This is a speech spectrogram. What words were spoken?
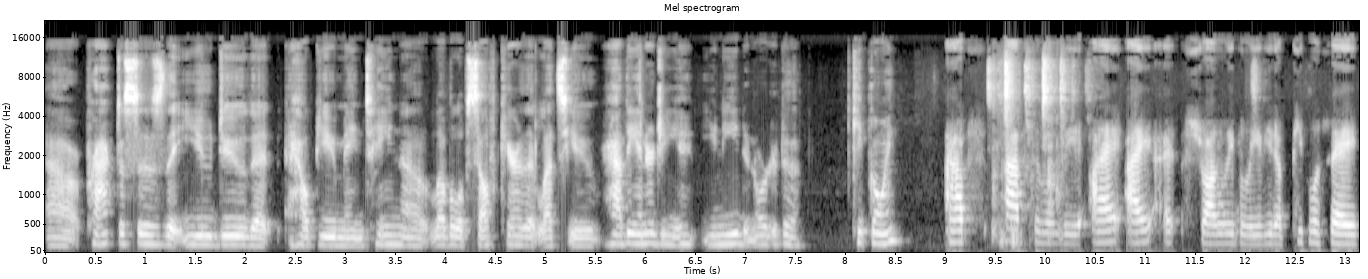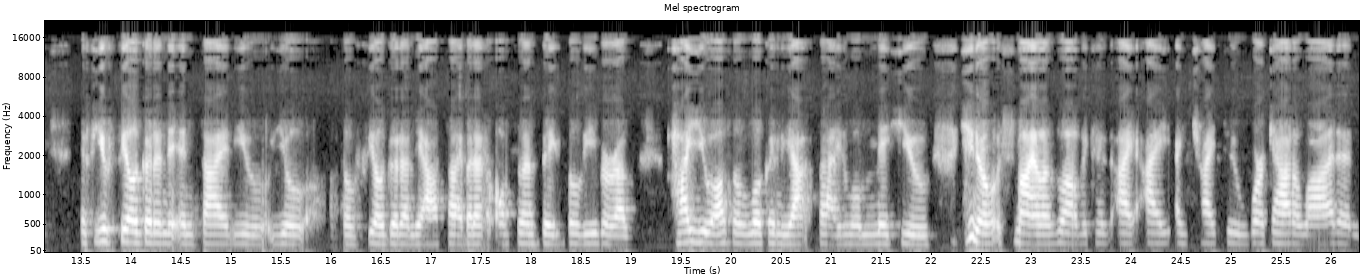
uh, practices that you do that help you maintain a level of self care that lets you have the energy you, need in order to keep going? Absolutely. I, I strongly believe, you know, people say if you feel good on the inside, you, you'll also feel good on the outside, but I'm also a big believer of how you also look on the outside will make you, you know, smile as well because I, I, I try to work out a lot and,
